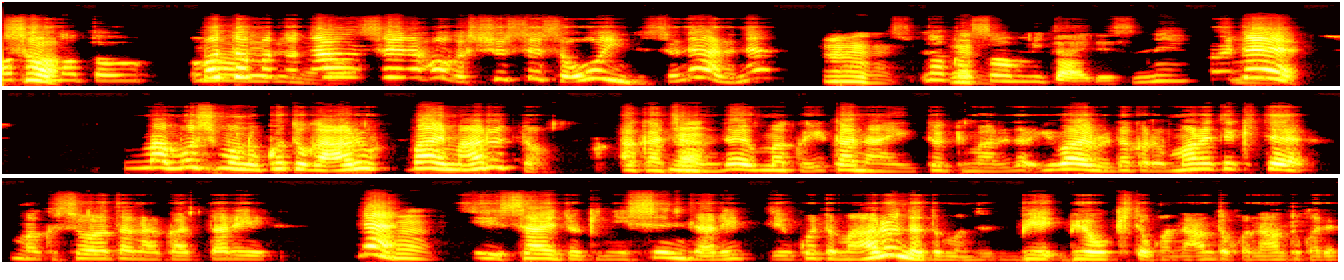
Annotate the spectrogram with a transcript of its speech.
そう。ももともともともと男性の方が出生数多いんですよね、あれね。うん。なんかそうみたいですね。それで、まあ、もしものことがある場合もあると。赤ちゃんでうまくいかない時もある。いわゆる、だから生まれてきてうまく育たなかったり、ね、小さい時に死んだりっていうこともあるんだと思うんですび病気とかなんとかなんとかで。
